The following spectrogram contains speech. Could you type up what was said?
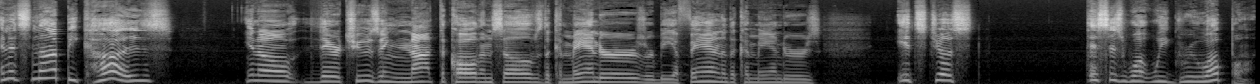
And it's not because, you know, they're choosing not to call themselves the Commanders or be a fan of the Commanders. It's just, this is what we grew up on.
